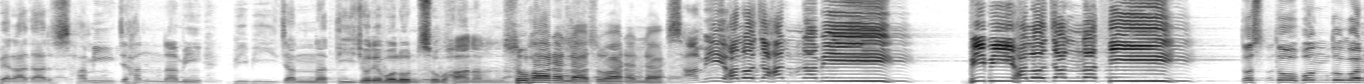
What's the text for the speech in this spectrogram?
বেরাদার স্বামী জাহান্নামী বিবি জান্নাতি জোরে বলুন সুবহান আল্লাহ সুবহান আল্লাহ সুবহান আল্লাহ স্বামী হলো জাহান্নামী বিবি হলো জান্নাতি। দোস্ত বন্ধুগণ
